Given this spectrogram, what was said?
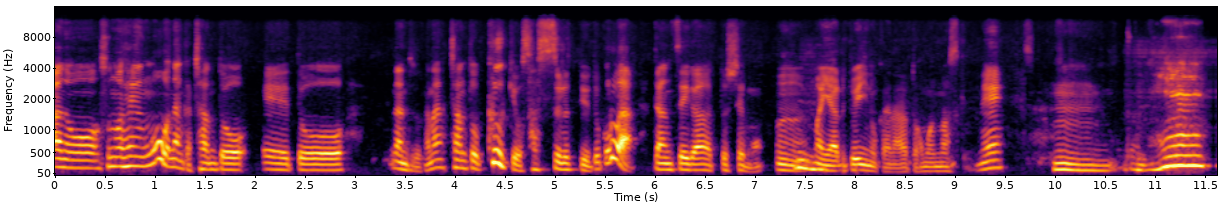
あの、その辺をなんかちゃんと、えっ、と、なんていうのかな、ちゃんと空気を察するっていうところは、男性側としても、うん、うんまあ、やるといいのかなと思いますけどね。うん。ね。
